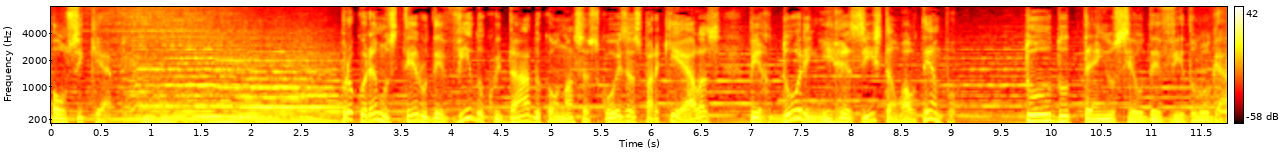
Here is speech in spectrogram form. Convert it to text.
ou se quebre. Procuramos ter o devido cuidado com nossas coisas para que elas perdurem e resistam ao tempo. Tudo tem o seu devido lugar.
